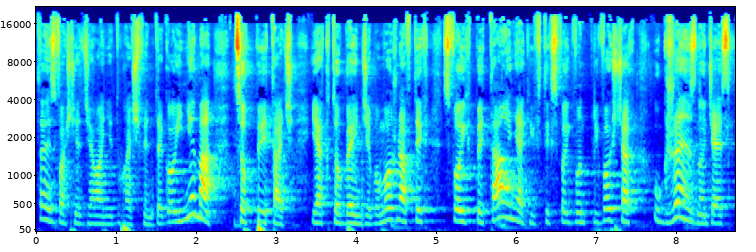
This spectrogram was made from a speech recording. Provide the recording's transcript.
To jest właśnie działanie Ducha Świętego i nie ma co pytać, jak to będzie, bo można w tych swoich pytaniach i w tych swoich wątpliwościach ugrzęznąć, a jest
